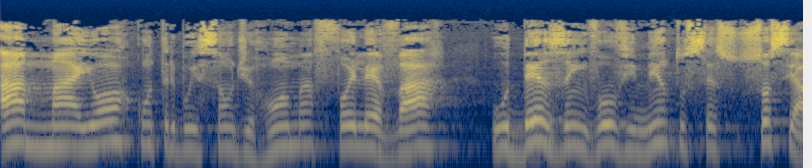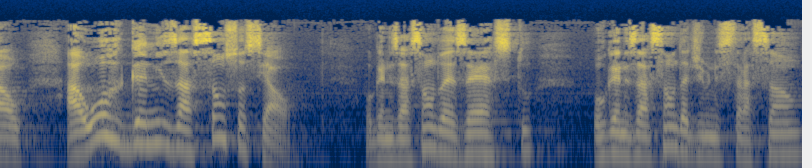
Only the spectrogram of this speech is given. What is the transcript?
a maior contribuição de Roma foi levar o desenvolvimento social, a organização social, organização do exército, organização da administração,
